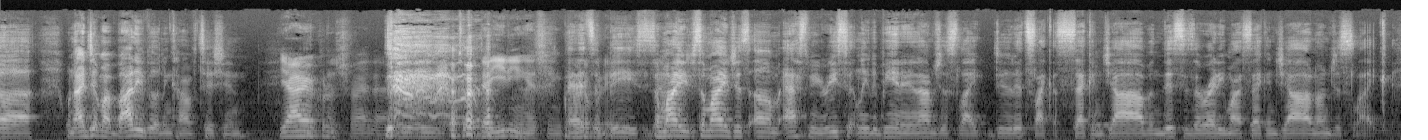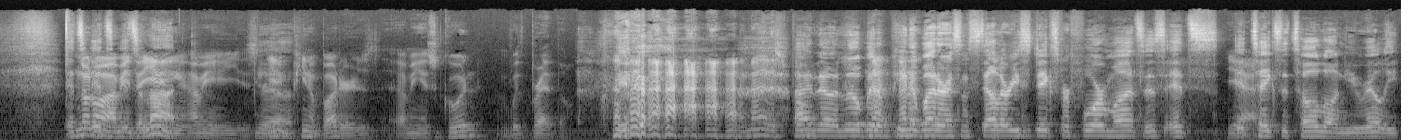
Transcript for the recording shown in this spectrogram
Uh, when I did my bodybuilding competition, yeah i couldn't try that the eating is Man, incredible it's a beast. Somebody somebody just um asked me recently to be in it, and I'm just like, dude, it's like a second job, and this is already my second job, and I'm just like, it's no no it's, i mean the a lot. eating i mean Yeah. eating peanut butter is i mean it's good with bread though Not. I know a little bit Not- of not peanut a- butter and some celery sticks for four months. It's it's Yeah. it takes a toll on you, really.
